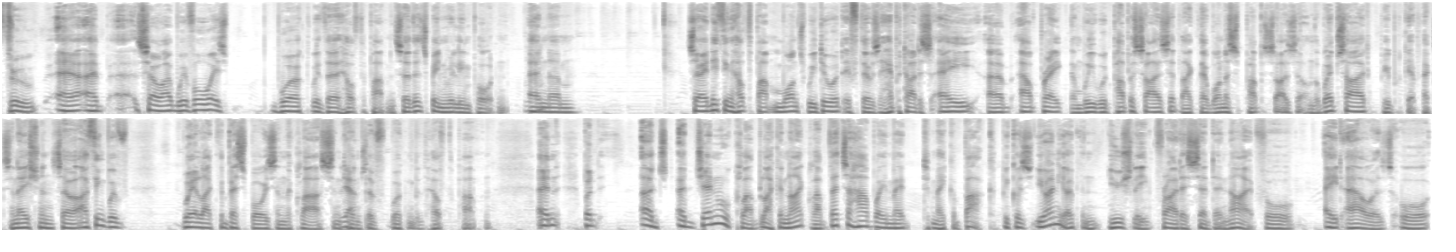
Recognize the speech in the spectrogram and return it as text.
Through uh, uh, uh, so I, we've always worked with the health department. So that's been really important. And um, so anything the health department wants, we do it. If there was a hepatitis A uh, outbreak, then we would publicize it. Like they want us to publicize it on the website. People get vaccinations. So I think we've we're like the best boys in the class in Yeah. terms of working with the health department. And but a, a general club like a nightclub, that's a hard way made to make a buck because you only open usually Friday, Saturday night for eight hours, or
